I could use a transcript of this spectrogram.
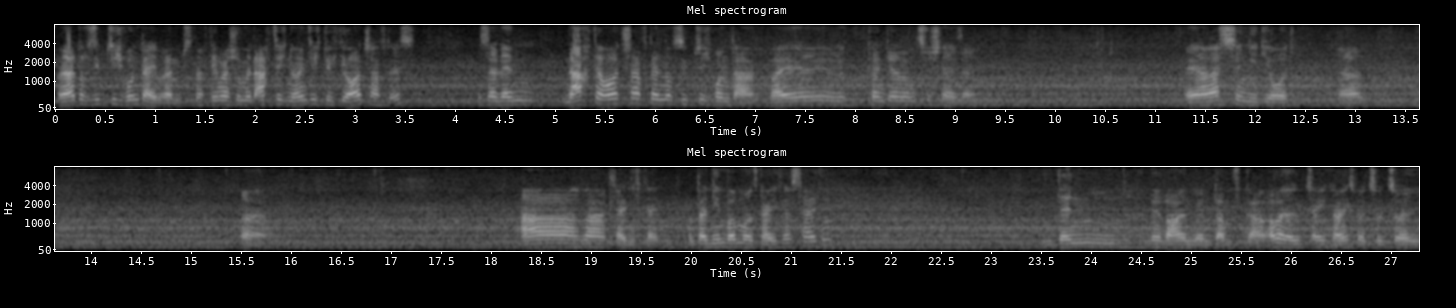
Und er hat auf 70 runtergebremst. Nachdem er schon mit 80, 90 durch die Ortschaft ist, ist er dann nach der Ortschaft dann auf 70 runter. Weil könnte ja sonst zu schnell sein. Ja, was für ein Idiot. Ja. Ah. Aber Kleinigkeiten. Und an dem wollen wir uns gar nicht festhalten. Denn wir waren beim Dampfgar. Aber da gibt es eigentlich gar nichts mehr zu erzählen.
